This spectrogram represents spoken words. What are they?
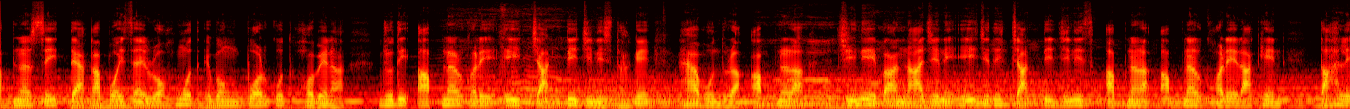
আপনার সেই টাকা পয়সায় রহমত এবং বরকত হবে না। যদি আপনার ঘরে এই চারটি জিনিস থাকে হ্যাঁ বন্ধুরা, আপনারা জেনে বা না জেনে এই যদি চারটি জিনিস আপনারা আপনার ঘরে রাখেন, তাহলে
